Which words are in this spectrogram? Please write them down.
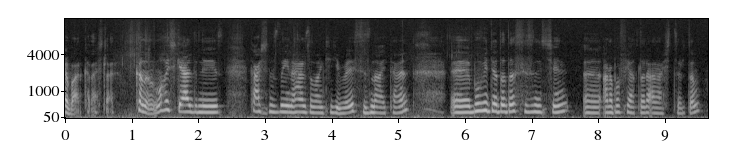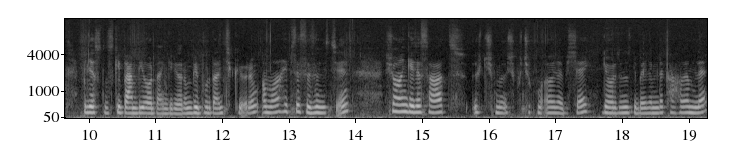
Merhaba arkadaşlar. Kanalıma hoş geldiniz. Karşınızda yine her zamanki gibi sizin Ayten. Ee, bu videoda da sizin için e, araba fiyatları araştırdım. Biliyorsunuz ki ben bir oradan giriyorum, bir buradan çıkıyorum ama hepsi sizin için. Şu an gece saat 3 mü, 3.30 mu öyle bir şey. Gördüğünüz gibi elimde kahvemle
